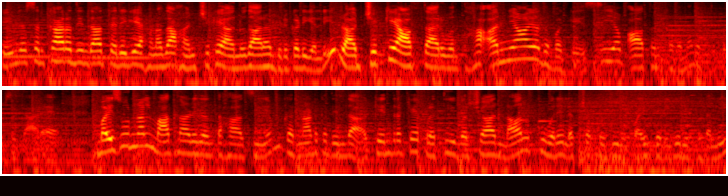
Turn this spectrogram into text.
ಕೇಂದ್ರ ಸರ್ಕಾರದಿಂದ ತೆರಿಗೆ ಹಣದ ಹಂಚಿಕೆ ಅನುದಾನ ಬಿಡುಗಡೆಯಲ್ಲಿ ರಾಜ್ಯಕ್ಕೆ ಆಗ್ತಾ ಇರುವಂತಹ ಅನ್ಯಾಯದ ಬಗ್ಗೆ ಸಿಎಂ ಆತಂಕವನ್ನು ವ್ಯಕ್ತಪಡಿಸಿದ್ದಾರೆ. ಮೈಸೂರಿನಲ್ಲಿ ಮಾತನಾಡಿದಂತಹ ಸಿಎಂ, ಕರ್ನಾಟಕದಿಂದ ಕೇಂದ್ರಕ್ಕೆ ಪ್ರತಿ ವರ್ಷ ನಾಲ್ಕೂವರೆ ಲಕ್ಷ ಕೋಟಿ ರೂಪಾಯಿ ತೆರಿಗೆ ರೂಪದಲ್ಲಿ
